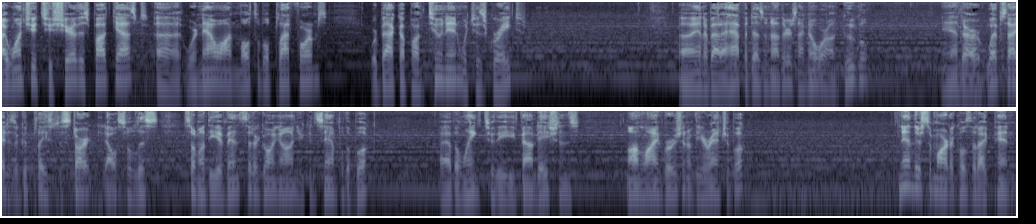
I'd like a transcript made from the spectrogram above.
I want you to share this podcast. Uh, we're now on multiple platforms. We're back up on TuneIn, which is great, uh, and about a half a dozen others. I know we're on Google, and our website is a good place to start. It also lists some of the events that are going on. You can sample the book. I have a link to the Foundation's online version of the Urantia book. And there's some articles that I pin.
